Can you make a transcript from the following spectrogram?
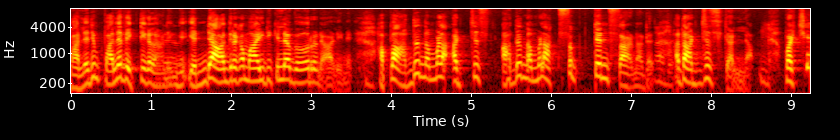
പലരും പല വ്യക്തികളാണ്. എന്റെ ആഗ്രഹമായിരിക്കില്ല വേറൊരാളിന്. അപ്പോൾ അത് നമ്മൾ അഡ്ജസ്റ്റ് അത് നമ്മൾ അക്സെപ്റ്റൻസ് ആണ് അത്. അത്. അഡ്ജസ്റ്റ് അല്ല. പക്ഷേ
